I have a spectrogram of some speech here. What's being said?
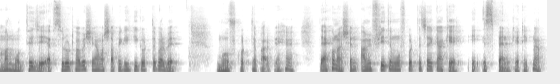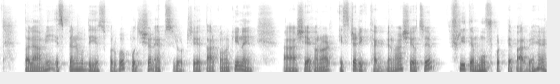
আমার মধ্যে যে অ্যাবসোলুট হবে সে আমার সাপেক্ষে কী করতে পারবে? মুভ করতে পারবে হ্যাঁ? তো এখন আসেন, আমি ফ্রিতে মুভ করতে চাই কাকে? এই স্প্যানকে ঠিক না? তাহলে আমি স্প্যানের মধ্যে ইউজ করব পজিশন অ্যাবসোলুট যে তার কোনো কি নাই। সে এখন আর স্ট্যাটিক থাকবে না, সে হচ্ছে ফ্রিতে মুভ করতে পারবে হ্যাঁ?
